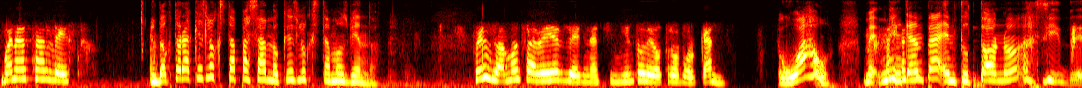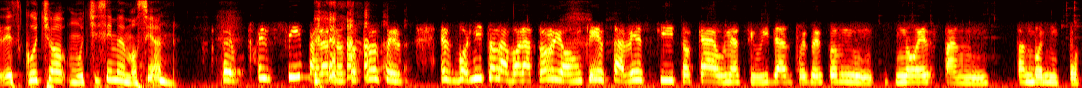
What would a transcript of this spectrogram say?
Buenas tardes. Doctora, ¿qué es lo que está pasando? ¿Qué es lo que estamos viendo? Pues vamos a ver el nacimiento de otro volcán. ¡Wow! Me, encanta en tu tono, así escucho muchísima emoción. Pues sí, para nosotros es, es bonito laboratorio, aunque esta vez sí toca una ciudad, pues eso no es tan, tan bonito.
